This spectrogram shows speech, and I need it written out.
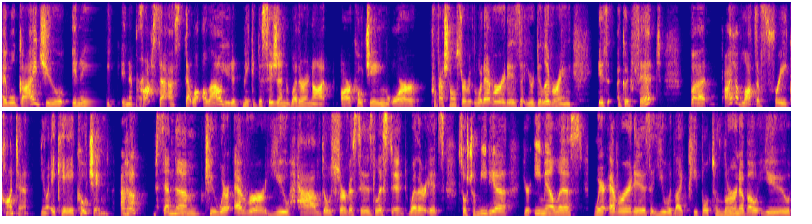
I will guide you in a, in a process that will allow you to make a decision whether or not our coaching or professional service, whatever it is that you're delivering is a good fit. But I have lots of free content, you know, AKA coaching. Uh-huh send them to wherever you have those services listed, whether it's social media, your email list, wherever it is that you would like people to learn about you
